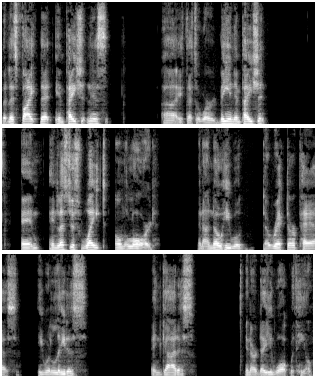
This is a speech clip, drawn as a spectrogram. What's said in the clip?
but let's fight that impatientness uh, if that's a word, being impatient, and and let's just wait on the Lord. And I know He will direct our paths. He will lead us and guide us in our daily walk with Him.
